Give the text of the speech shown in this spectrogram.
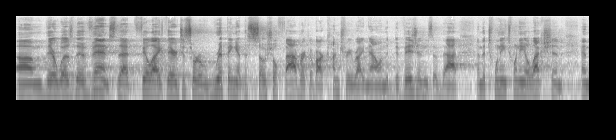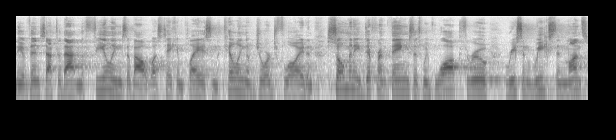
Um, there was the events that feel like they're just sort of ripping at the social fabric of our country right now and the divisions of that and the 2020 election and the events after that and the feelings about what's taken place and the killing of George Floyd and so many different things as we've walked through recent weeks and months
